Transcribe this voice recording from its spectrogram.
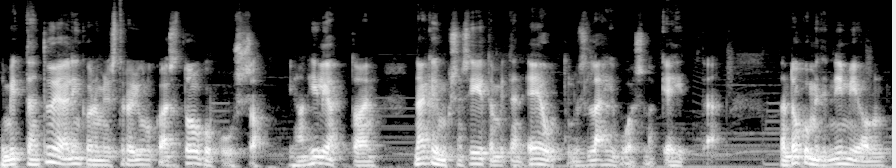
Nimittäin työ- ja elinkeinoministeriö julkaisi toukokuussa ihan hiljattain näkemyksen siitä, miten EU tulisi lähivuosina kehittää – Tämän dokumentin nimi on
